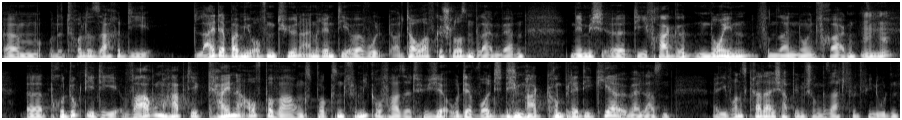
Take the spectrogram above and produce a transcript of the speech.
Ähm, und eine tolle Sache, die leider bei mir offene Türen einrennt, die aber wohl dauerhaft geschlossen bleiben werden. Nämlich äh, die Frage 9 von seinen neun Fragen. Äh, Produktidee. Warum habt ihr keine Aufbewahrungsboxen für Mikrofasertücher oder wollt ihr den Markt komplett Ikea überlassen? Äh, die wollen es gerade, ich habe ihm schon gesagt, fünf Minuten.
